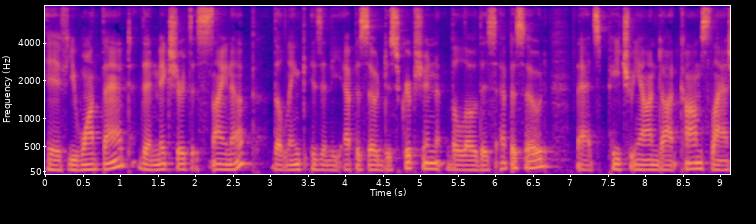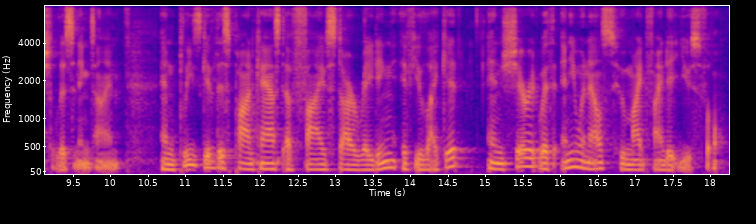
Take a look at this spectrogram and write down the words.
if you want that, then make sure to sign up. The link is in the episode description below this episode. That's patreon.com slash listening time. And please give this podcast a five star rating if you like it and share it with anyone else who might find it useful.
